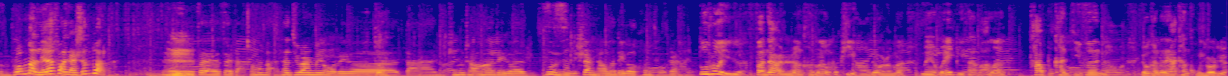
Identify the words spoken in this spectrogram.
怎么说？曼联放下身段嗯在在打防反，他居然没有这个对打平常这个自己擅长的这个控球战术。多说一句，范加尔的人可能有个癖好，就是什么，每回比赛完了，他不看积分，你知道吗？有可能人家看控球率，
